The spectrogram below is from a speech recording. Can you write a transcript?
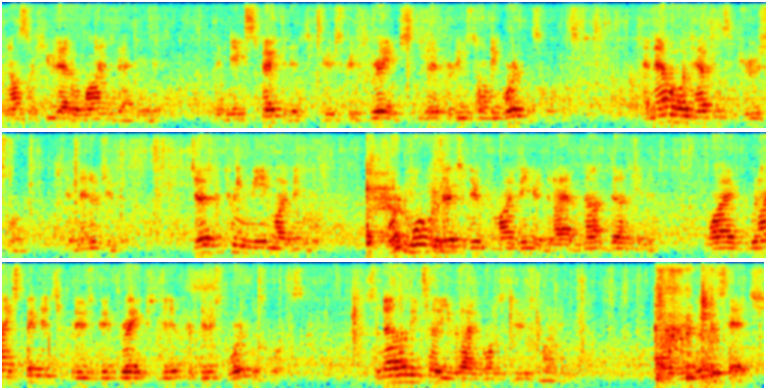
and also hewed out a wine vat in it. Then he expected it to produce good grapes, but it produced only worthless ones. And now, O inhabitants of Jerusalem, and men of Judah, judge between me and my vineyard. What more was there to do for my vineyard that I have not done in it? Why, when I expected to produce good grapes, did it produce worthless ones? So now let me tell you what I am going to do to my vineyard. I will remove this hedge,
